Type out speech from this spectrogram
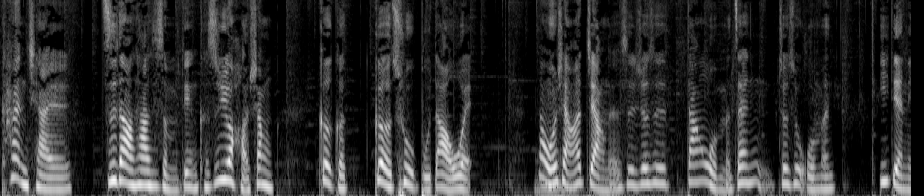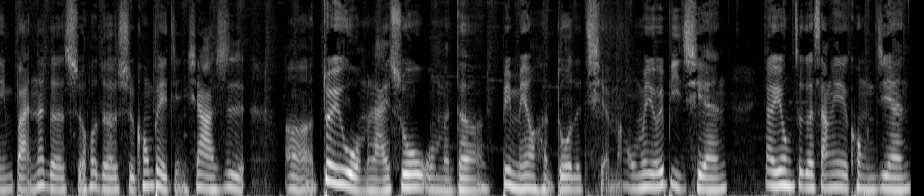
看起来知道它是什么店，可是又好像。各个各处不到位，那我想要讲的是，就是当我们在就是我们一点零版那个时候的时空背景下，是呃，对于我们来说，我们的并没有很多的钱嘛，我们有一笔钱要用这个商业空间，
